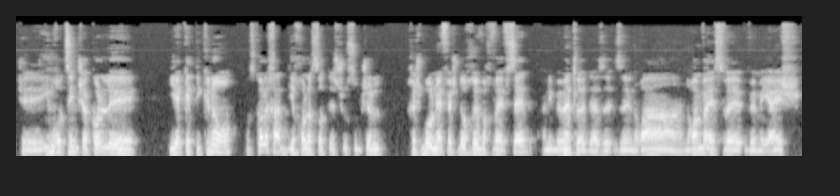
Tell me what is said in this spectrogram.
שאם רוצים שהכל uh, יהיה כתקנו אז כל אחד יכול לעשות איזשהו סוג של חשבון נפש דוח רווח והפסד אני באמת לא יודע זה, זה נורא נורא מבאס ו, ומייאש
